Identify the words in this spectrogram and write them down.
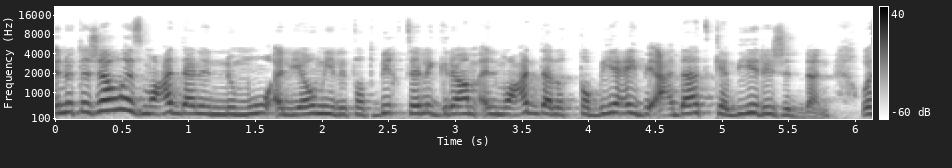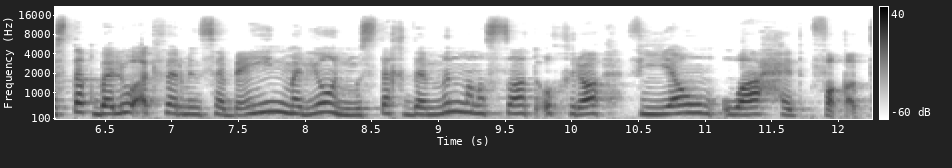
أنه تجاوز معدل النمو اليومي لتطبيق تليجرام المعدل الطبيعي بأعداد كبيرة جدا واستقبلوا أكثر من 70 مليون مستخدم من منصات أخرى أخرى في يوم واحد فقط.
